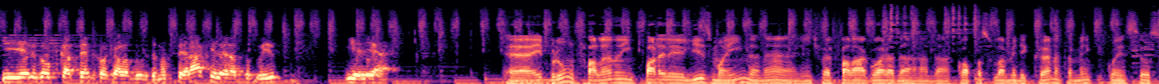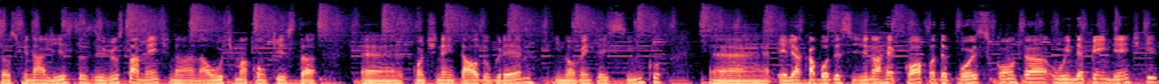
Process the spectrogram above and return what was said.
e eles vão ficar sempre com aquela dúvida: mas será que ele era tudo isso? E ele é. É, e Brum, falando em paralelismo ainda, né? A gente vai falar agora da, da Copa Sul-Americana também, que conheceu seus finalistas, e justamente na, na última conquista é, continental do Grêmio, em 95, é, ele acabou decidindo a Recopa depois contra o Independente, que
